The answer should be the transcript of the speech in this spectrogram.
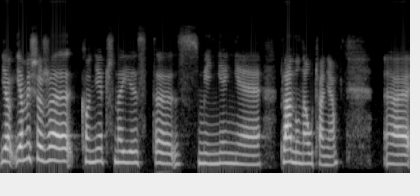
Ja, ja myślę, że konieczne jest e, zmienienie planu nauczania, e,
